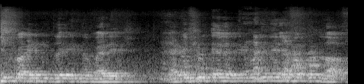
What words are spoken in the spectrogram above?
in the, in the marriage. And if you tell everybody, they'll have a good laugh.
